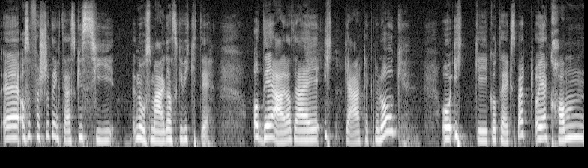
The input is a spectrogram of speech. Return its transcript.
Eh, og så Først så tenkte jeg jeg skulle si noe som er ganske viktig. Og det er at jeg ikke er teknolog og ikke IKT-ekspert. Og jeg kan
